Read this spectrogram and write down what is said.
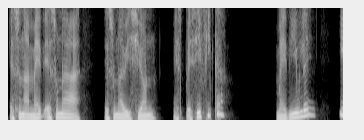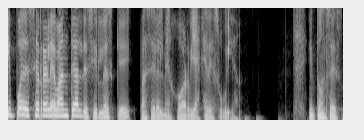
Es una, es una, es una visión específica, medible y puede ser relevante al decirles que va a ser el mejor viaje de su vida. Entonces,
